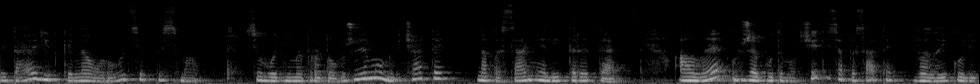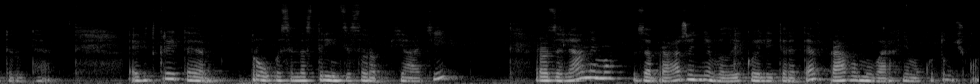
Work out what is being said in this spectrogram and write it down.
Вітаю дітки на уроці письма. Сьогодні ми продовжуємо вивчати написання літери Т, але вже будемо вчитися писати велику літеру Т. Відкрийте прописи на сторінці 45. Розглянемо зображення великої літери Т в правому верхньому куточку.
